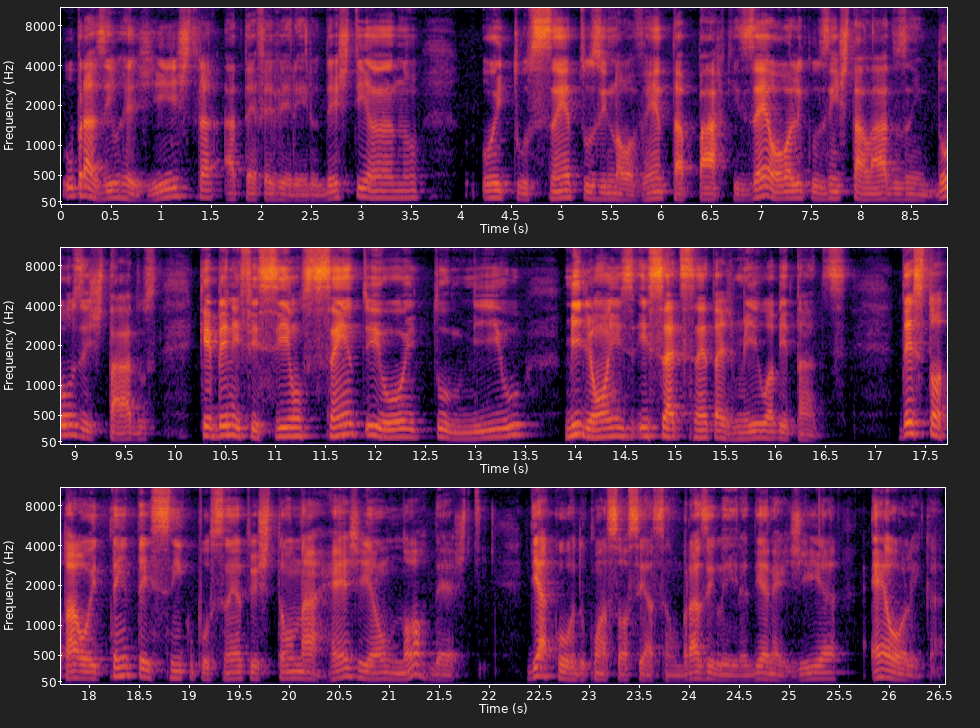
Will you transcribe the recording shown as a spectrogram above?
O Brasil registra até fevereiro deste ano 890 parques eólicos instalados em 12 estados que beneficiam 108 mil milhões e 700 mil habitantes. Desse total, 85% estão na região Nordeste, de acordo com a Associação Brasileira de Energia Eólica.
